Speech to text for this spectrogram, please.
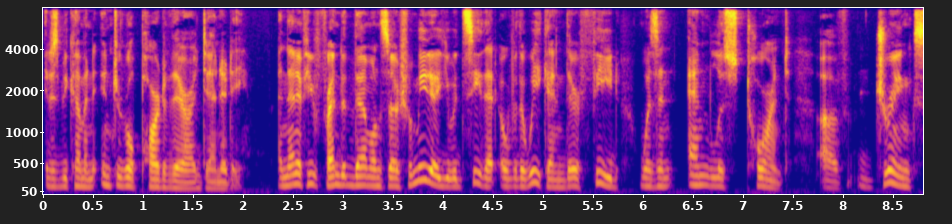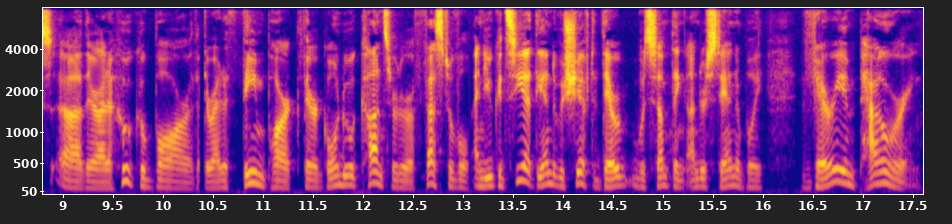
it has become an integral part of their identity. And then if you friended them on social media, you would see that over the weekend their feed was an endless torrent of drinks. Uh, they're at a hookah bar, they're at a theme park, they're going to a concert or a festival. And you could see at the end of a shift there was something understandably very empowering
